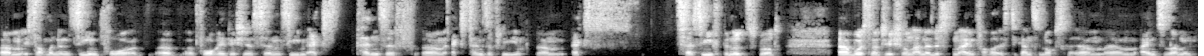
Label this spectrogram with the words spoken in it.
ähm, ich sag mal, ein Seam vor, äh, vorrätig ist, ein Seam extensive, äh, extensively, ähm, exzessiv benutzt wird, äh, wo es natürlich für einen Analysten einfacher ist, die ganzen Logs ähm, ähm, einzusammeln.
